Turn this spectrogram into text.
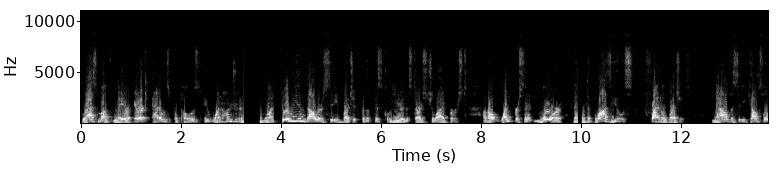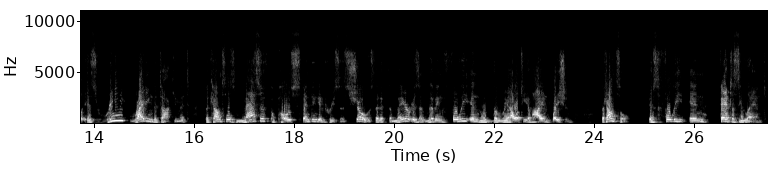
Last month, Mayor Eric Adams proposed a $101 billion city budget for the fiscal year that starts July 1st, about 1% more than de Blasio's final budget. Now the city council is rewriting the document. The council's massive proposed spending increases shows that if the mayor isn't living fully in the, the reality of high inflation, the council is fully in Fantasyland.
